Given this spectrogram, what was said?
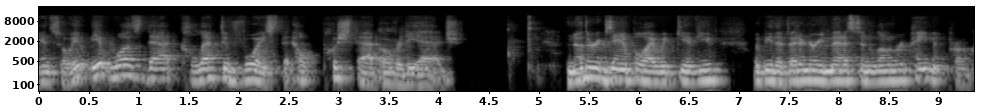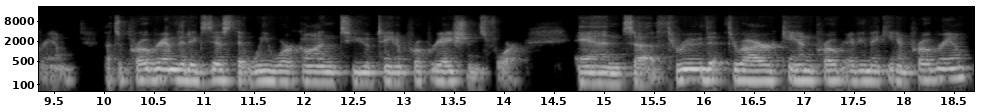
And so it, it was that collective voice that helped push that over the edge. Another example I would give you would be the Veterinary Medicine Loan Repayment Program. That's a program that exists that we work on to obtain appropriations for. And uh, through the through our CAN program, AVMA CAN program,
